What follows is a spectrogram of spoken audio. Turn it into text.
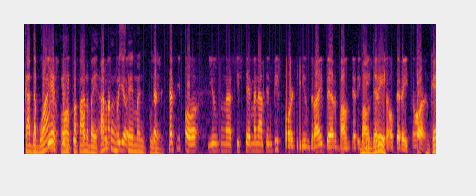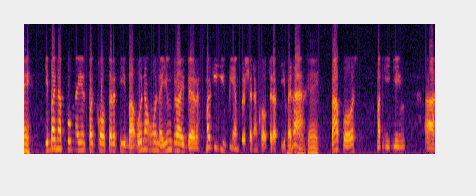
Kada buwan? o ganito paano ba yan? Ano pang po yun. sistema po yan? kasi po, yung uh, sistema natin before, yung driver, boundary, Boundary. system sa operator. Okay. Iba na po ngayon pag kooperatiba, unang-una yung driver, magiging miyembro siya ng kooperatiba na. Okay. Tapos, magiging uh,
